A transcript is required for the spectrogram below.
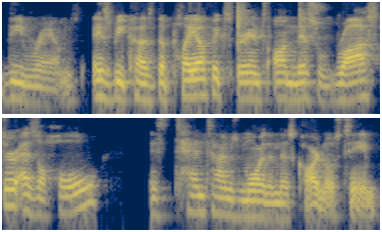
the Rams is because the playoff experience on this roster as a whole is 10 times more than this Cardinals team.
